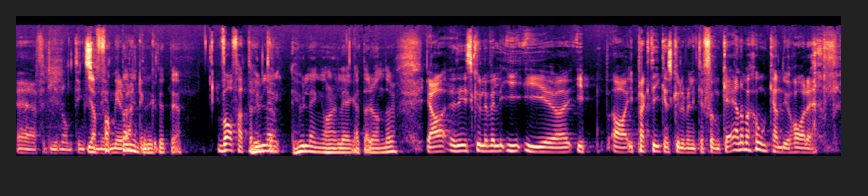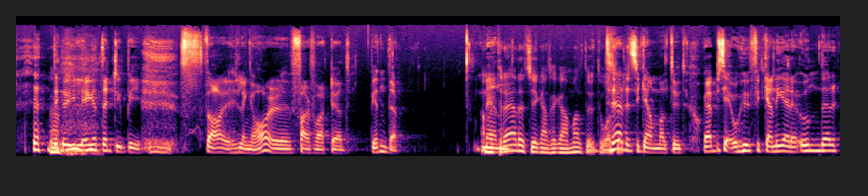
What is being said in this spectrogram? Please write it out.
Eh, för det är ju någonting som Jag är mer fattar värt inte än- riktigt det. Vad fattar Hur länge, hur länge har den legat där under? Ja, det skulle väl i, i, i, ja, i praktiken skulle det väl inte funka. I animation kan du ju ha det. det har ju legat där typ i... Ja, hur länge har farfar varit död? Vet inte. Ja, men trädet ser ganska gammalt ut oavsett. Trädet ser gammalt ut. Och, jag precis, och hur fick jag ner det under?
